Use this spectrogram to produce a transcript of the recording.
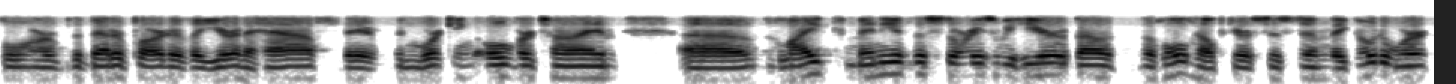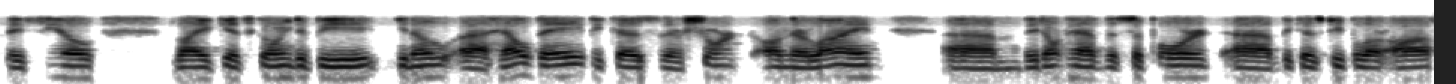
for the better part of a year and a half. They've been working overtime. Uh, like many of the stories we hear about the whole healthcare system, they go to work, they feel like it's going to be, you know, a hell day because they're short on their line. Um, they don't have the support uh, because people are off.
